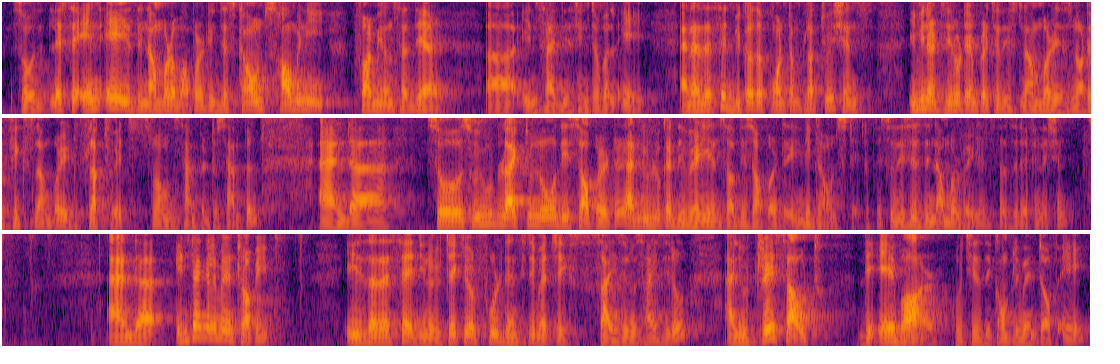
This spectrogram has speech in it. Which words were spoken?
So let's say NA is the number of operators. It just counts how many fermions are there uh, inside this interval A. And as I said, because of quantum fluctuations, even at zero temperature, this number is not a fixed number. It fluctuates from sample to sample. And uh, so, so we would like to know this operator and you look at the variance of this operator in the ground state. Okay? So this is the number variance, that's the definition. And uh, entanglement entropy is, as I said, you know, you take your full density matrix psi 0, psi 0, and you trace out the A bar, which is the complement of A,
